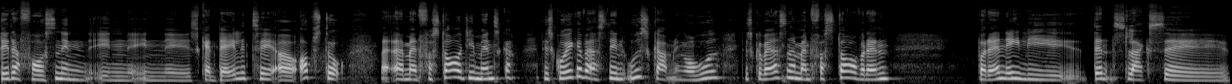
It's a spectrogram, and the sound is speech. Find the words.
det, der får sådan en, en, en øh, skandale til at opstå. At man forstår de mennesker. Det skulle ikke være sådan en udskamning overhovedet. Det skulle være sådan, at man forstår, hvordan, hvordan egentlig den slags øh,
